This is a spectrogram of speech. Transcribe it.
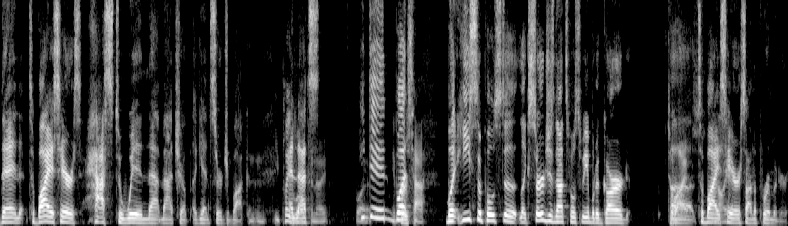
then Tobias Harris has to win that matchup against Serge Ibaka. He played And well that's- tonight. He did, but first half. but he's supposed to like Serge is not supposed to be able to guard Tobias, uh, Tobias No, yeah. Harris on the perimeter,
